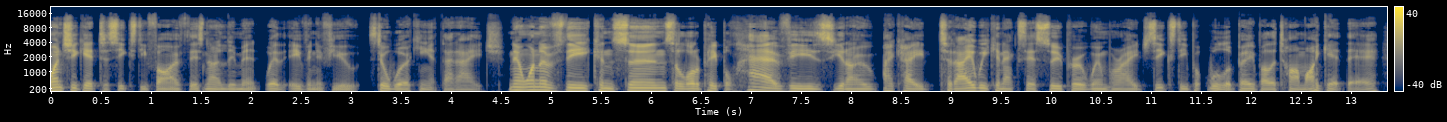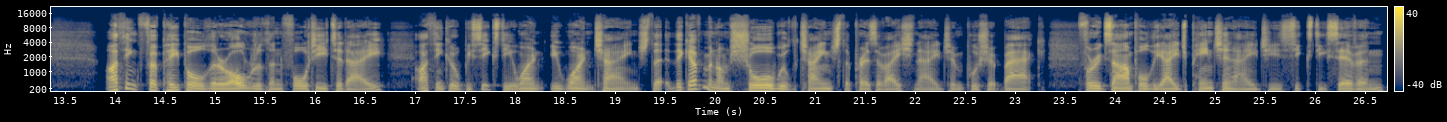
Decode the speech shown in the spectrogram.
once you get to 65, there's no limit, with, even if you're still working at that age. Now, one of the concerns a lot of people have is, you know, okay, today we can access super when we're age 60, but will it be by the time I get there? I think for people that are older than 40 today, I think it'll be 60. It won't it won't change. The the government I'm sure will change the preservation age and push it back. For example, the age pension age is 67.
